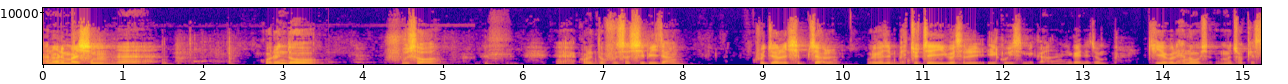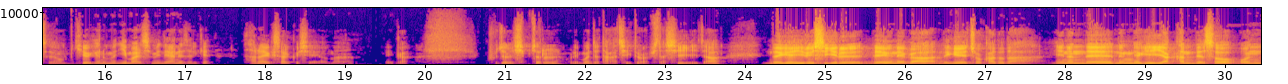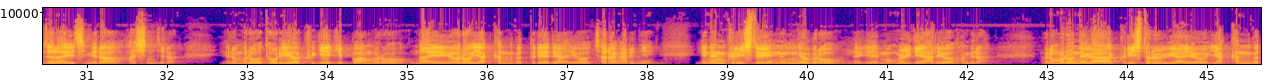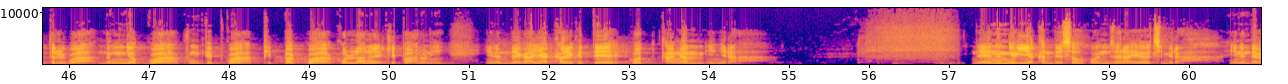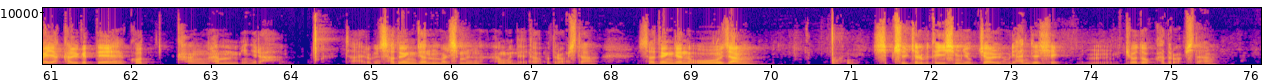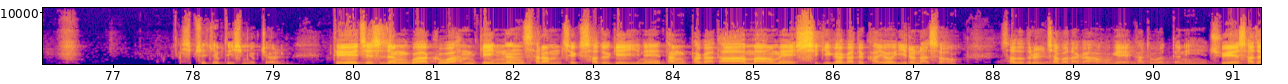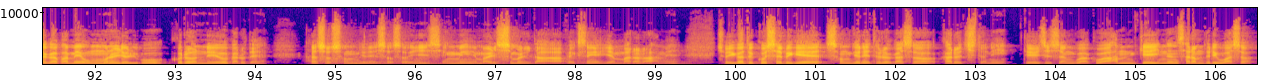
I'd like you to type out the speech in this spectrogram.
하나님 말씀 고린도 후서 고린도 후서 12장 9절 10절 우리가 지금 몇 주째 이것을 읽고 있습니까? 그러니까 이제 좀 기억을 해놓으면 좋겠어요. 기억해 놓으면 이 말씀이 내 안에서 이렇게 살아 역사할 것이에요, 아마. 그러니까 9절 10절을 우리 먼저 다 같이 읽도록 합시다. 시작. 내게 이르시기를 내 은혜가 내게 족하도다. 이는 내 능력이 약한 데서 온전하의 짐이라 하신지라. 이러므로 도리어 크게 기뻐함으로 나의 여러 약한 것들에 대하여 자랑하리니 이는 그리스도의 능력으로 내게 머물게 하려 함이라. 그러므로 내가 그리스도를 위하여 약한 것들과 능력과 궁핍과 핍박과 곤란을 기뻐하노니 이는 내가 약할 그때 곧 강함이니라. 내 능력이 약한 데서 온전하여 짐이라. 이는 내가 약할 그때 곧 강함이니라. 자, 여러분 사도행전 말씀을 한 군데 더 보도록 합시다. 사도행전 5장 17절부터 26절 우리 한 절씩 음, 교독하도록 합시다. 17절부터 26절 대제사장과 그와 함께 있는 사람 즉 사두개인의 당파가 다 마음에 시기가 가득하여 일어나서 사도들을 잡아다가 옥에 가두었더니 주의 사자가 밤에 옥문을 열고 끌어내어 가로되 가서 성전에 서서 이 생명의 말씀을 다 백성에게 말하라 하며 저희가 듣고 새벽에 성전에 들어가서 가르치더니 대제사장과 그와 함께 있는 사람들이 와서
